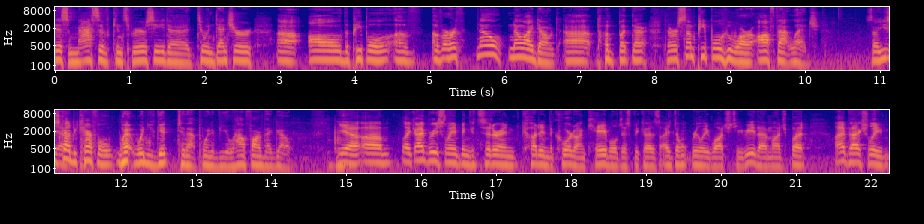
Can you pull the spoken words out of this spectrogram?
this massive conspiracy to to indenture uh, all the people of of Earth? No, no, I don't. Uh, but there there are some people who are off that ledge. So you just Yeah. got to be careful when, when you get to that point of view, how far they go. Yeah, um, like I've recently been considering cutting the cord on cable just because I don't really watch TV that much, but I've actually,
